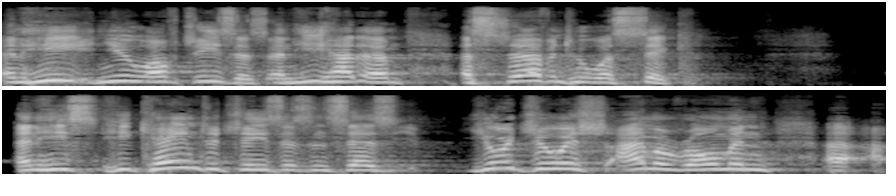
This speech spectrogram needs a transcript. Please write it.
and he knew of Jesus, and he had a, a servant who was sick. And he's, he came to Jesus and says, you're Jewish, I'm a Roman. Uh,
